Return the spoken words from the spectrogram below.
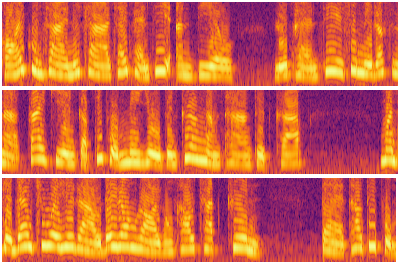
ขอให้คุณชายนุชาใช้แผนที่อันเดียว หรือแผนที่ซึ่งมีลักษณะใกล้เคียงกับที่ผมมีอยู่เป็นเครื่องนำทางเถิดครับ มันจะได้ช่วยให้เราได้ร่องรอยของเขาชัดขึ้น แต่เท่าที่ผม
